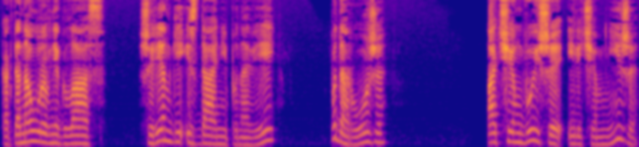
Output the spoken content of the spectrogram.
когда на уровне глаз шеренги изданий поновей, подороже, а чем выше или чем ниже,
